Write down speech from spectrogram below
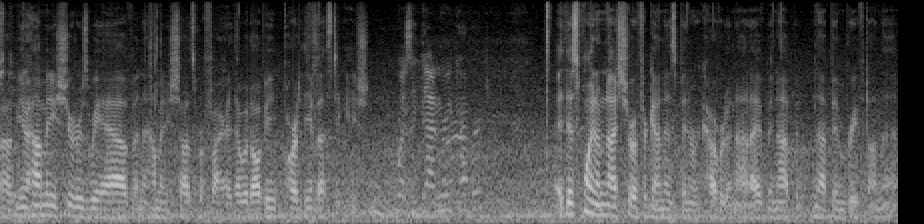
um, you know how many shooters we have and how many shots were fired. That would all be part of the investigation. Was a gun recovered? At this point, I'm not sure if a gun has been recovered or not. I've been not, not been briefed on that.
